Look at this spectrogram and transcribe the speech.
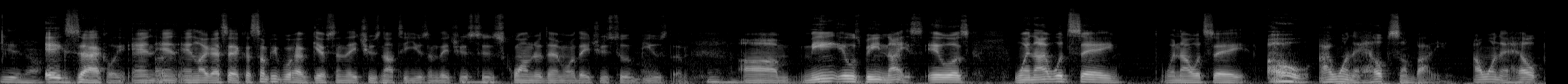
you know. Exactly, and and, and like I said, because some people have gifts and they choose not to use them, they choose Mm-hmm. to squander them or they choose to abuse them. Mhm. Um, me, it was being nice. It was when I would say, when I would say, "Oh, I want to help somebody. I want to help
